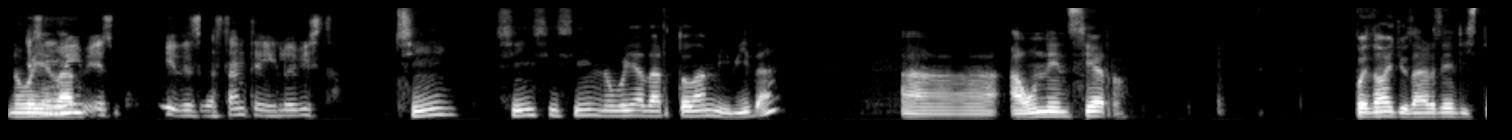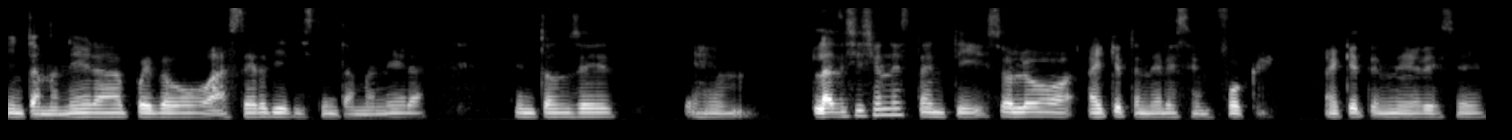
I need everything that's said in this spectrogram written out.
No voy a dar. Es muy desgastante y lo he visto. Sí, sí, sí, sí. No voy a dar toda mi vida a, a un encierro. Puedo ayudar de distinta manera, puedo hacer de distinta manera. Entonces, em, la decisión está en ti, solo hay que tener ese enfoque, hay que tener ese,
